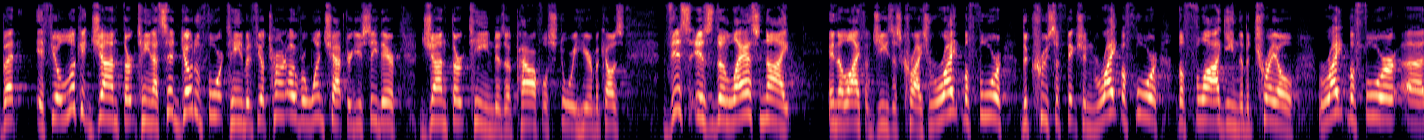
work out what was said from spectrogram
But if you'll look at John 13, I said go to 14, but if you'll turn over one chapter, you see there John 13. There's a powerful story here because this is the last night in the life of Jesus Christ, right before the crucifixion, right before the flogging, the betrayal, right before uh,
